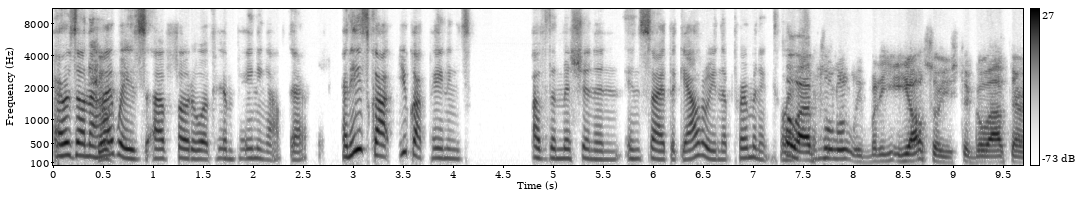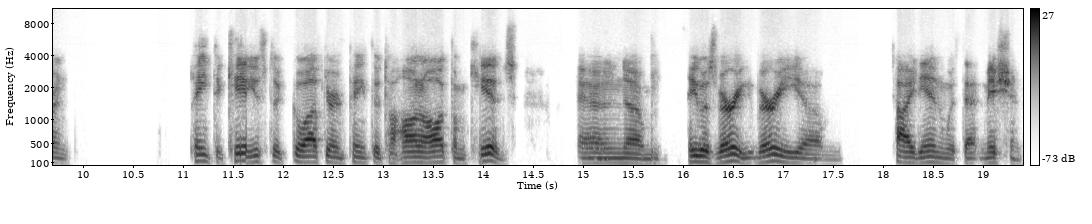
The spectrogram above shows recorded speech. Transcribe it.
Arizona sure. Highways a photo of him painting out there, and he's got you've got paintings of the mission and inside the gallery in the permanent oh, collection. Oh, absolutely. But he, he also used to go out there and paint the kids. He used to go out there and paint the Tohono O'odham kids. And um, he was very, very um, tied in with that mission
